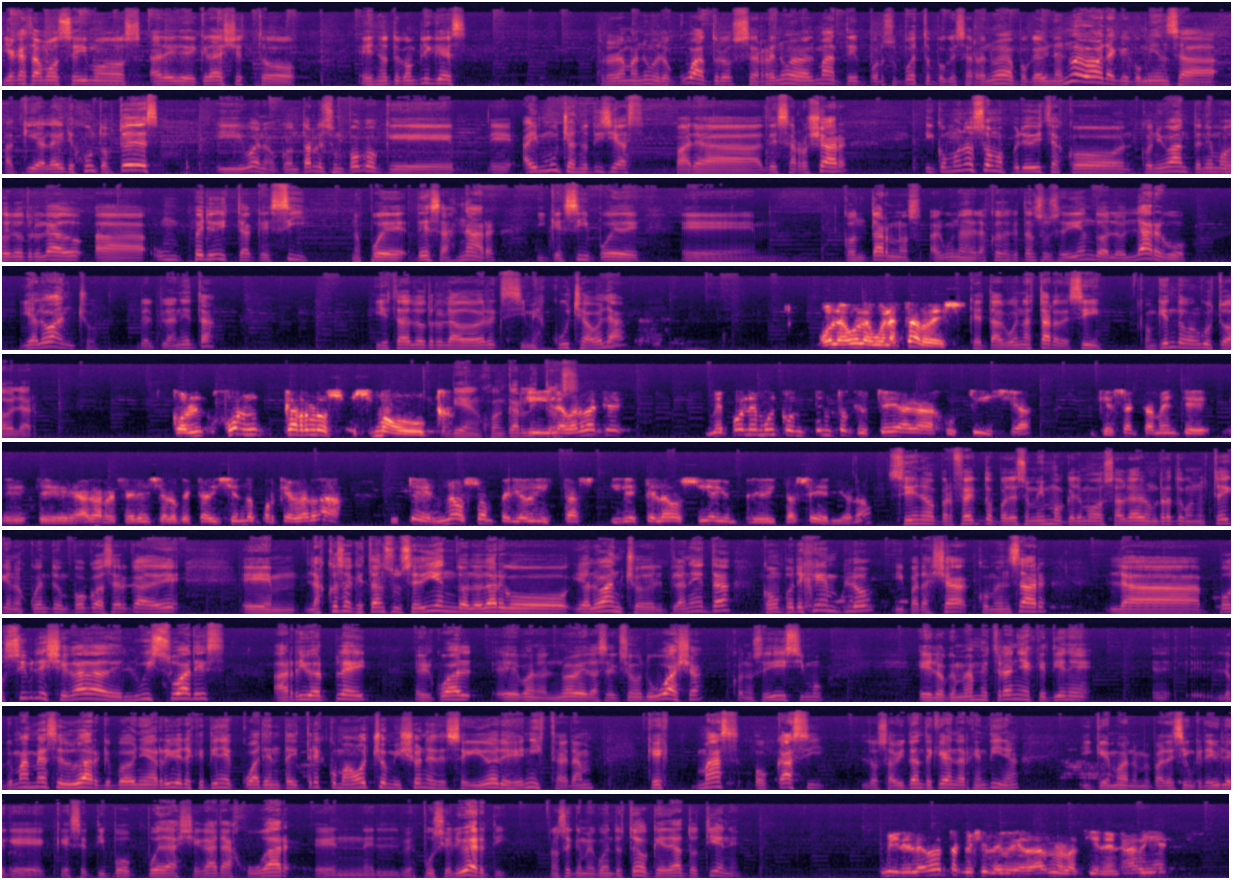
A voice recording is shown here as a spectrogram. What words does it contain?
Y acá estamos, seguimos al aire de Crash. Esto es No Te Compliques. Programa número 4. Se renueva el mate, por supuesto, porque se renueva, porque hay una nueva hora que comienza aquí al aire junto a ustedes. Y bueno, contarles un poco que eh, hay muchas noticias para desarrollar. Y como no somos periodistas con, con Iván, tenemos del otro lado a un periodista que sí nos puede desasnar y que sí puede eh, contarnos algunas de las cosas que están sucediendo a lo largo y a lo ancho del planeta. Y está del otro lado, a ver si me escucha. Hola. Hola, hola, buenas tardes. ¿Qué tal? Buenas tardes, sí. ¿Con quién tengo el gusto de hablar? Con Juan Carlos Smoke. Bien, Juan Carlitos. Y la verdad que me pone muy contento que usted haga justicia, que exactamente este, haga referencia a lo que está diciendo, porque es verdad, ustedes no son periodistas y de este lado sí hay un periodista serio, ¿no? Sí, no, perfecto, por eso mismo queremos hablar un rato con usted, y que nos cuente un poco acerca de eh, las cosas que están sucediendo a lo largo y a lo ancho del planeta, como por ejemplo, y para ya comenzar, la posible llegada de Luis Suárez a River Plate, el cual, eh, bueno, el 9 de la selección uruguaya, conocidísimo. Eh, lo que más me extraña es que tiene, eh, lo que más me hace dudar que puede venir a River es que tiene 43,8 millones de seguidores en Instagram, que es más o casi los habitantes que hay en Argentina, y que, bueno, me parece increíble que, que ese tipo pueda llegar a jugar en el Vespucio Liberty. No sé qué me cuenta usted o qué datos tiene. Mire, la data que yo le voy a dar no la tiene nadie.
